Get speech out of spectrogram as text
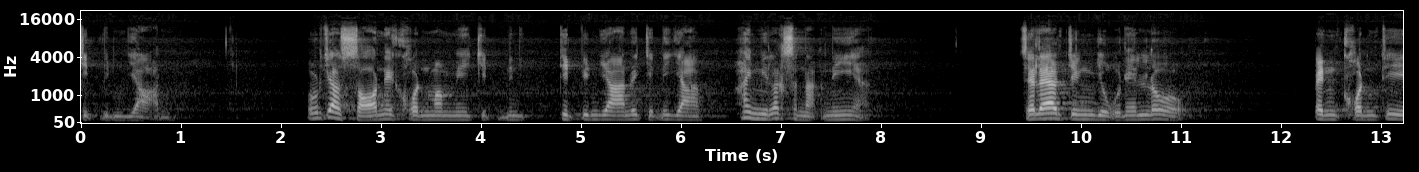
จิตวิญญาณ พระพุทธเจ้าสอนให้คนมามีจิตจิตวิญญาณหรือจิตนิยาม ให้มีลักษณะนี้เสร็จแล้วจึงอยู่ในโลก เป็นคนที่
